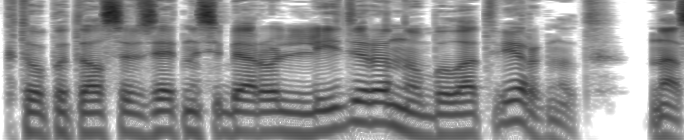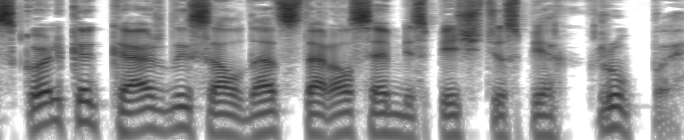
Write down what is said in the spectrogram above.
кто пытался взять на себя роль лидера, но был отвергнут, насколько каждый солдат старался обеспечить успех группы.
